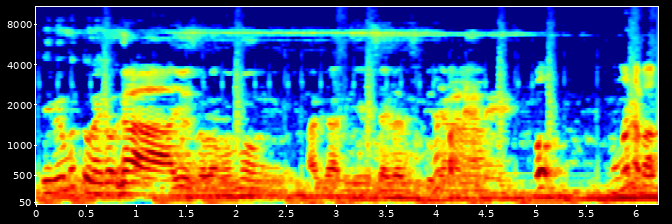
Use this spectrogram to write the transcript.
ini memang betul lah kalau Enggak, Yus kalau ngomong agak di silent sedikit yang aneh-aneh. Oh, mau mana bang?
